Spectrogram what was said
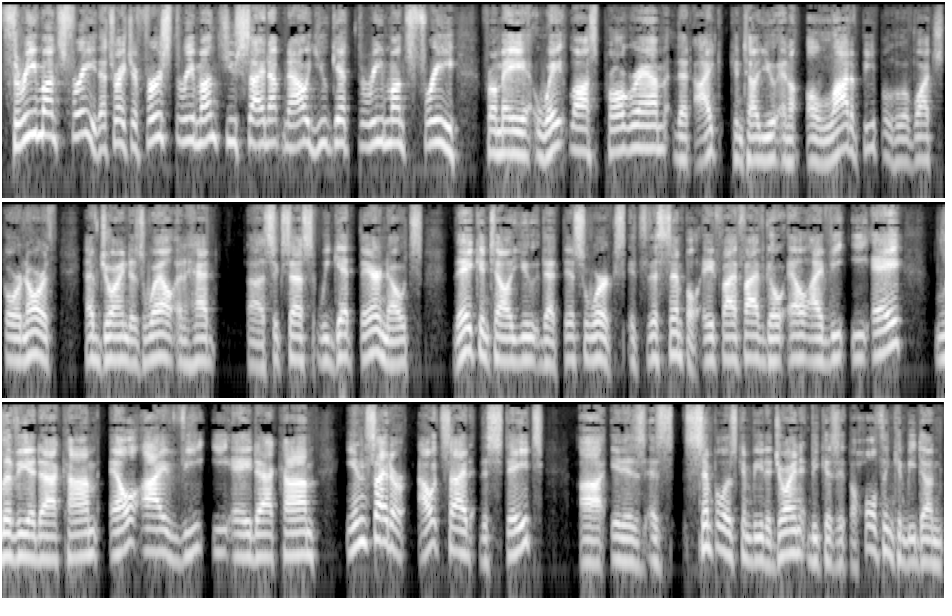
Three months free. That's right. Your first three months, you sign up now, you get three months free from a weight loss program that I can tell you, and a, lot of people who have watched Score North have joined as well and had uh, success. We get their notes. They can tell you that this works. It's this simple 855 go L I V E A, livea.com, L I V E A.com. Inside or outside the state, uh, it is as simple as can be to join it because it, the whole thing can be done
